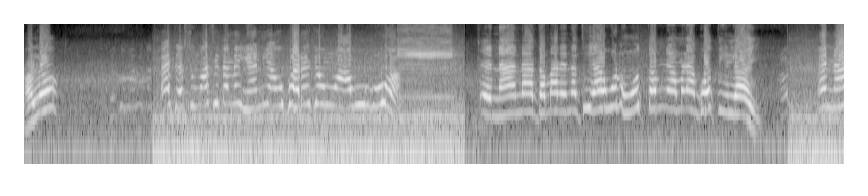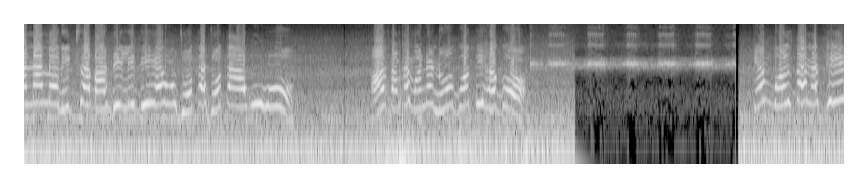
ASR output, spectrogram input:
હલો? એ જસુ માસી તમે અહીંયા ઊભા રહેજો હું આવું હું. એ ના ના તમારે નથી આવવું ને હું તમને હમણાં ગોતી લઈ. એ ના ના મેં રિક્ષા બાંધી લીધી હે હું જોતા જોતા આવું હું. હા તમે મને નો ગોતી હકો કેમ બોલતા નથી?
